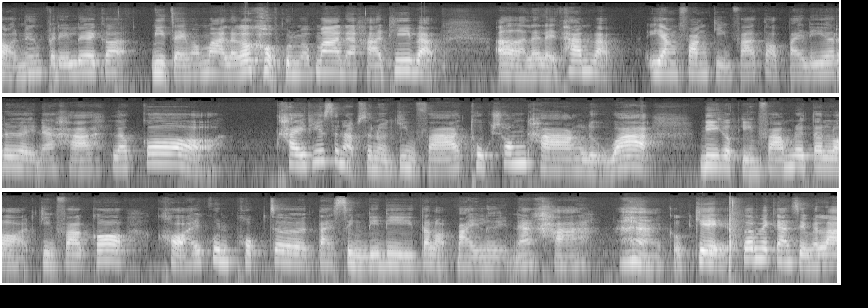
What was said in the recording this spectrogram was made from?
ต่อเนื่องไปเรื่อยๆก็ดีใจมากๆ แล้วก็ขอบคุณมากๆนะคะ ที่แบบหลาย ๆ ท่านแบบ ยังฟังกิ่งฟ้าต่อไปเรื่อยๆนะคะ แล้วก็ใครที่สนับสนุนกิ่งฟ้าทุกช่องทางหรือว่าดีกับกิ่งฟ้ามาโดยตลอด กิ่งฟ้าก็ขอให้คุณพบเจอแต่สิ่งดีๆ ตลอดไปเลยนะคะ โอเค เพื่อไม่การเสียเวลา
